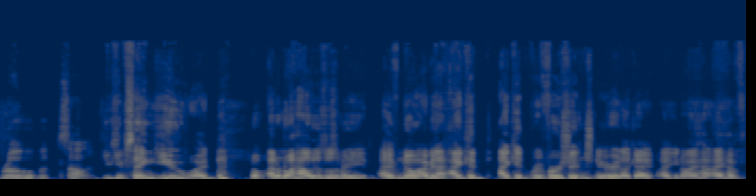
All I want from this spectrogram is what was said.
robe. Solid. You keep saying you. I don't, I don't know how this was made. I have no, I mean, I, I could, I could reverse engineer it. Like I, I you know, I, ha- I have,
